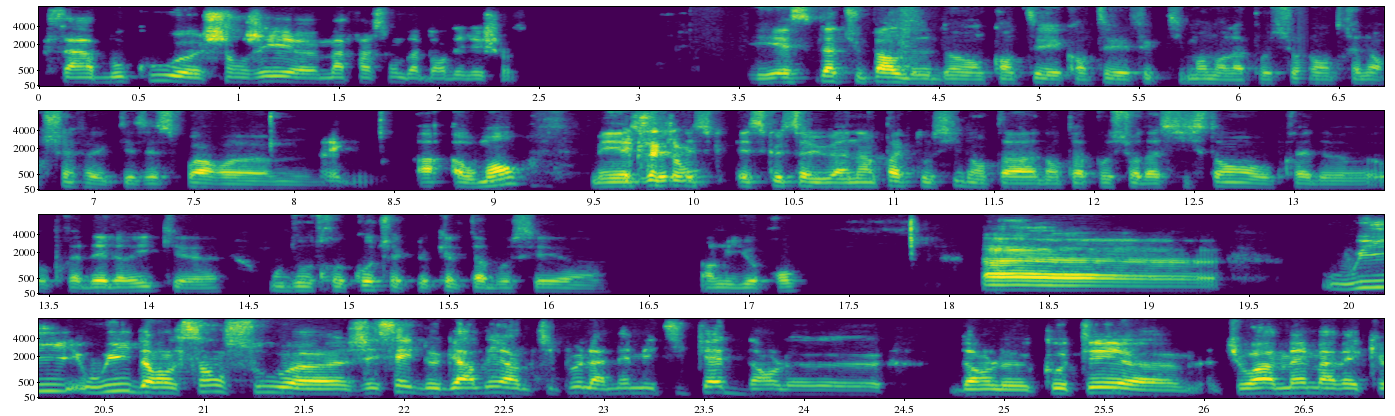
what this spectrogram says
que ça a beaucoup changé ma façon d'aborder les choses. Et est-ce là, tu parles de, quand tu es, es, effectivement dans la posture d'entraîneur-chef avec tes espoirs euh, à, au Mans, mais est-ce que, ça a eu un impact aussi dans ta, dans ta posture d'assistant auprès d'Elric auprès euh, ou d'autres coachs avec lesquels tu as bossé euh, dans le milieu pro? Oui, oui, dans le sens où j'essaye de garder un petit peu la même étiquette dans le, dans le côté, tu vois, même avec,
